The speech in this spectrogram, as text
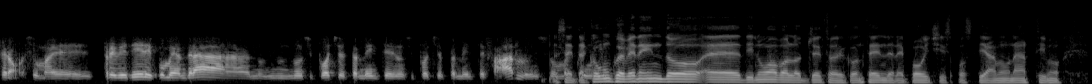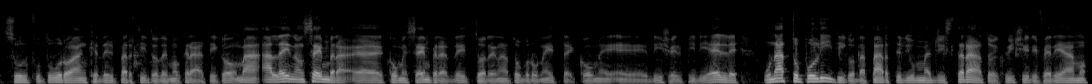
però insomma, eh, prevedere come andrà non, non, si può certamente, non si può certamente farlo. Insomma, Senta, comunque venendo eh, di nuovo all'oggetto del contendere, poi ci spostiamo un attimo sul futuro anche del Partito Democratico, ma a lei non sembra, eh, come sempre ha detto Renato Brunetta e come eh, dice il PDL, un atto politico da parte di un magistrato, e qui ci riferiamo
